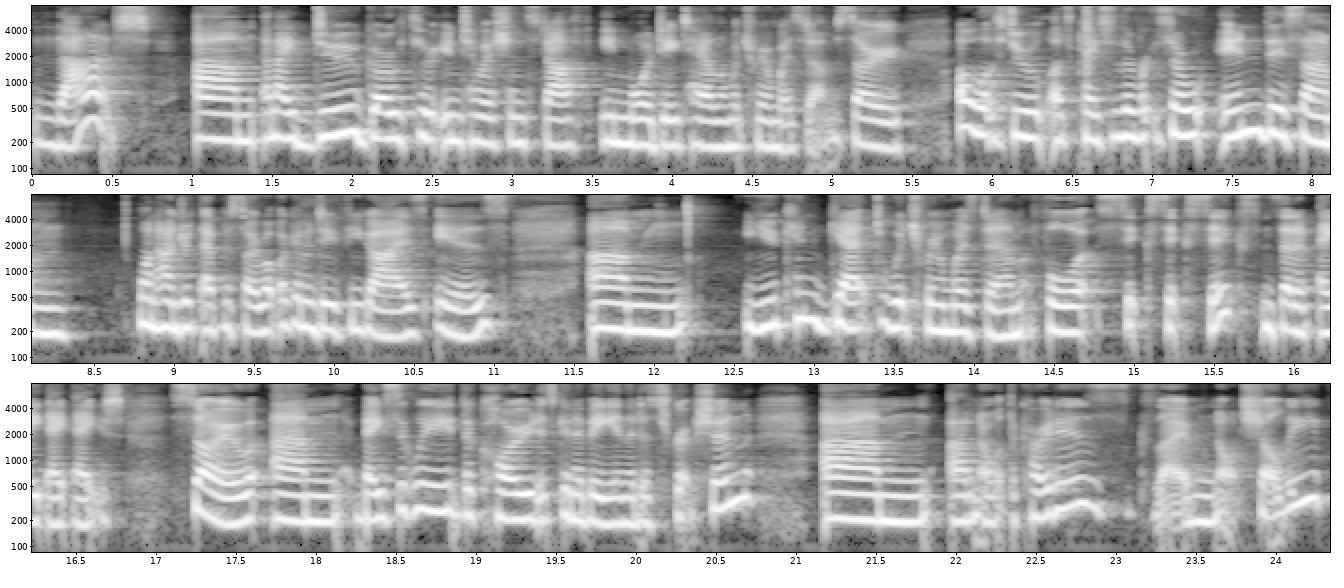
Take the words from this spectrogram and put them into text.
that. Um, and I do go through intuition stuff in more detail in Witchery and Wisdom. So, oh, let's do, okay, so, the, so in this um, 100th episode, what we're going to do for you guys is um, you can get Witchery and Wisdom for 666 instead of 888. So um, basically, the code is going to be in the description. Um, I don't know what the code is because I'm not Shelby.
